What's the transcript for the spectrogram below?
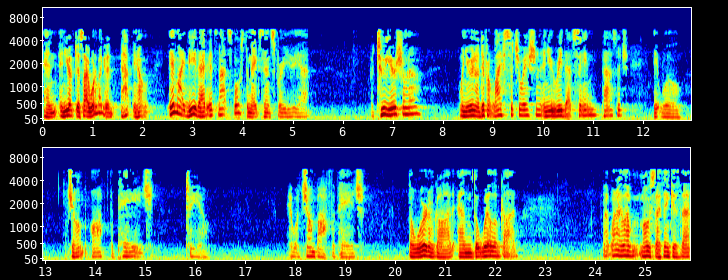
and, and you have to decide, what am I going to, you know, it might be that it's not supposed to make sense for you yet. But two years from now, when you're in a different life situation and you read that same passage, it will jump off the page to you. It will jump off the page. The Word of God and the will of God. But what I love most, I think, is that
